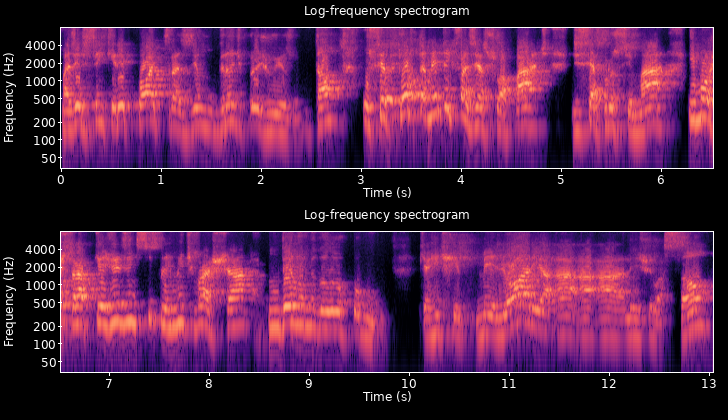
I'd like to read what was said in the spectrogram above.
mas ele, sem querer, pode trazer um grande prejuízo. Então, o setor também tem que fazer a sua parte de se aproximar e mostrar, porque às vezes a gente simplesmente vai achar um denominador comum que a gente melhore a, a, a, legislação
